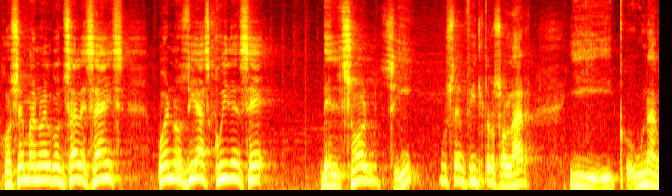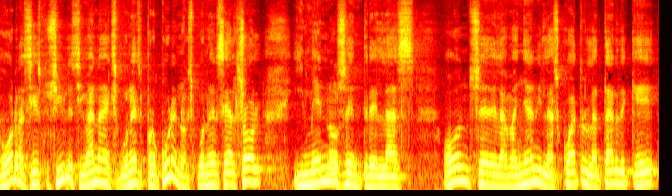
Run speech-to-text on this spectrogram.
José Manuel González Sainz, buenos días, cuídense del sol, sí, usen filtro solar y una gorra si es posible, si van a exponerse, procuren no exponerse al sol y menos entre las 11 de la mañana y las 4 de la tarde que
